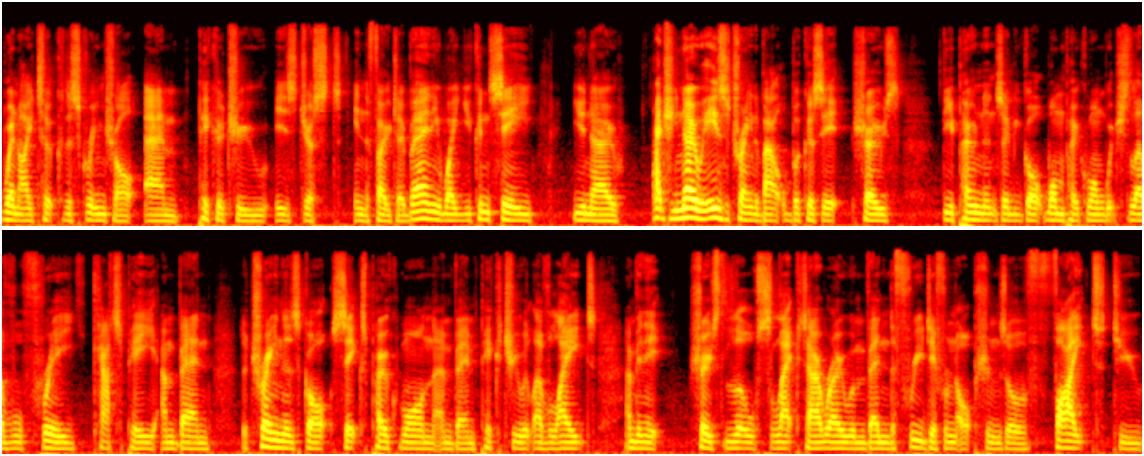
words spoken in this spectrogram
when I took the screenshot, um, Pikachu is just in the photo. But anyway, you can see, you know, actually no, it is a trainer battle because it shows the opponent's only got one Pokemon, which is level three Caterpie, and then the trainer's got six Pokemon, and then Pikachu at level eight, and then it shows the little select arrow and then the three different options of fight to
